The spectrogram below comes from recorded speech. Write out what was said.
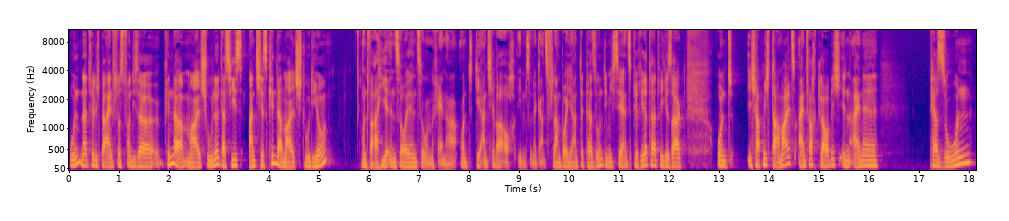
und natürlich beeinflusst von dieser Kindermalschule. Das hieß Antjes Kindermalstudio und war hier in Säulen so ein Renner. Und die Antje war auch eben so eine ganz flamboyante Person, die mich sehr inspiriert hat, wie gesagt. Und ich habe mich damals einfach, glaube ich, in eine Person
